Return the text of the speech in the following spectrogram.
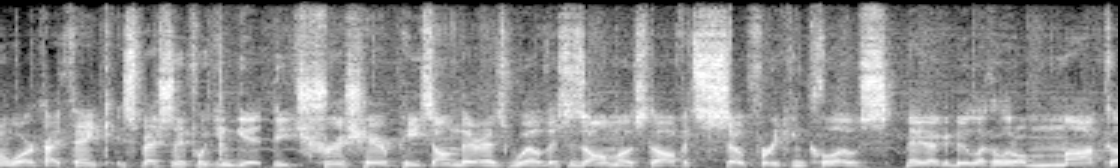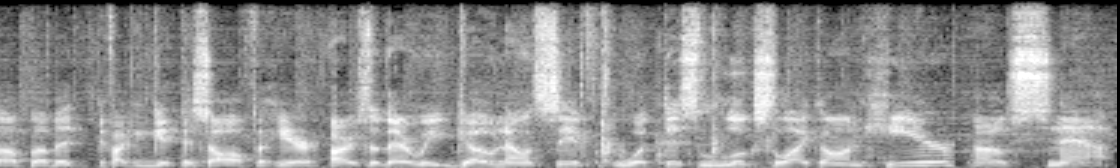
to work, I think, especially if we can get the Trish hair piece on there as well. This is almost off. It's so freaking close. Maybe I could do like a little mock-up of it if I can get this off of here. Alright, so there we go. Now let's see if what this looks like on here. Oh, snap.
